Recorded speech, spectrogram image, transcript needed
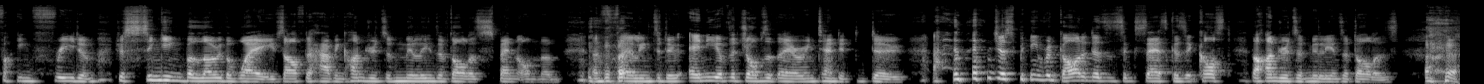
fucking freedom, just singing below the waves after having hundreds of millions of dollars spent on them and failing to do any of the jobs that they are intended to do, and then just being regarded as a success because it cost the hundreds of millions of dollars. well,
